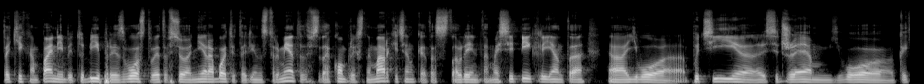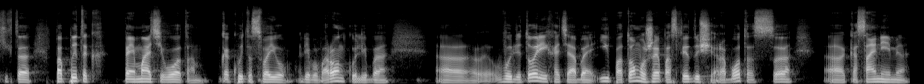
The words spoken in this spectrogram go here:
таких компаний B2B, производства, это все не работает один инструмент, это всегда комплексный маркетинг, это составление там ICP клиента, э, его пути, э, CGM, его каких-то попыток поймать его там какую-то свою либо воронку, либо э, в аудитории хотя бы, и потом уже последующая работа с э, касаниями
